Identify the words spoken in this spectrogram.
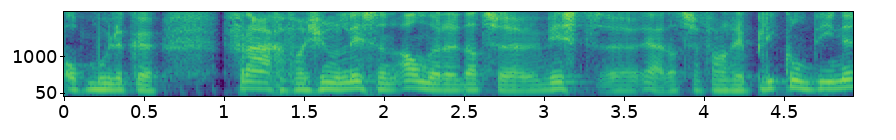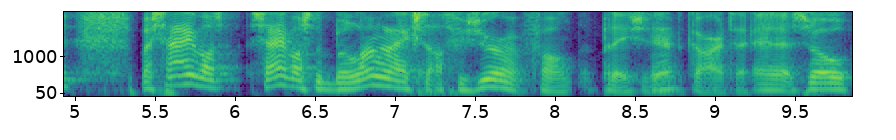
op moeilijke vragen van journalisten en anderen dat ze wist uh, ja, dat ze van repliek kon dienen. Maar zij was, zij was de belangrijkste adviseur van president. Carter. Uh, zo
